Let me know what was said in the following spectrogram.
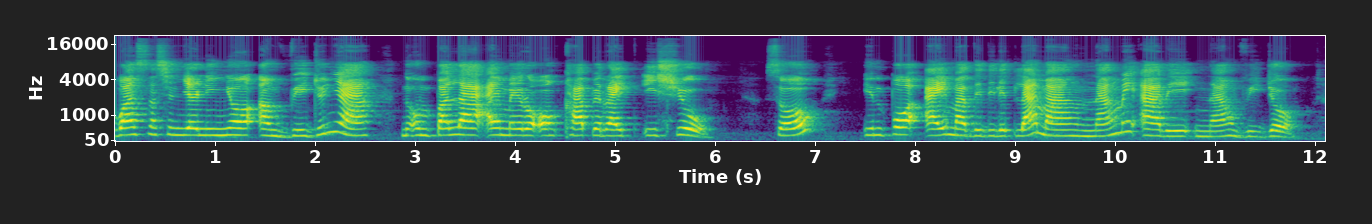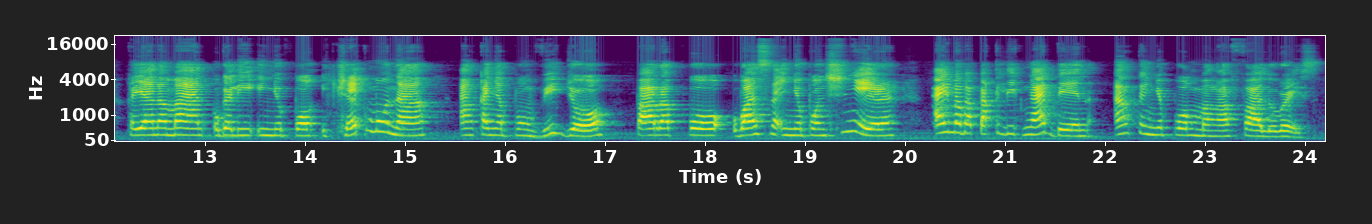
once na sinare ninyo ang video niya, noon pala ay mayroong copyright issue. So, yun po ay madidelete lamang ng may-ari ng video. Kaya naman, ugaliin nyo pong i-check muna ang kanyang pong video para po once na inyo pong share, ay mapapaklik nga din ang kanyang pong mga followers.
